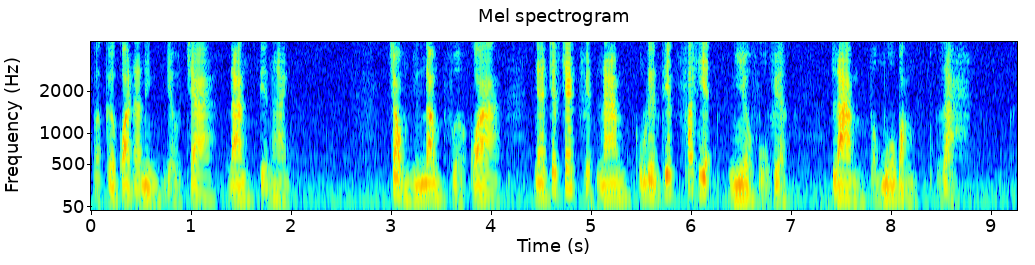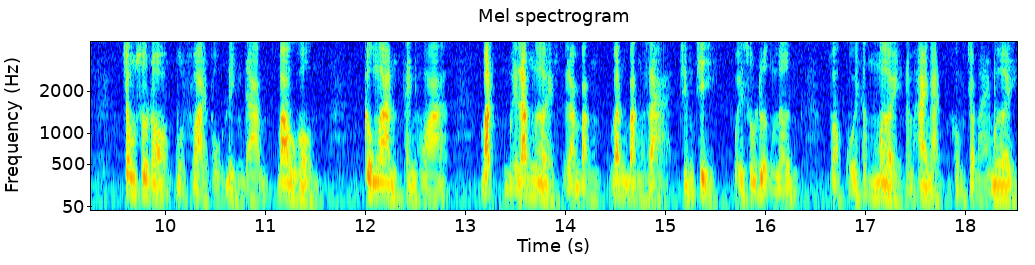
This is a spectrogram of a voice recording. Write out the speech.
và Cơ quan An ninh điều tra đang tiến hành. Trong những năm vừa qua, nhà chức trách Việt Nam cũng liên tiếp phát hiện nhiều vụ việc làm và mua bằng giả. Trong số đó một vài vụ đình đám bao gồm Công an Thanh Hóa bắt 15 người làm bằng văn bằng giả chứng chỉ với số lượng lớn vào cuối tháng 10 năm 2020.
